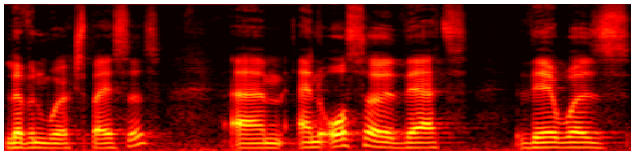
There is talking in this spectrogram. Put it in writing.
live and work spaces. Um, and also that there was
